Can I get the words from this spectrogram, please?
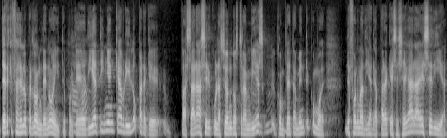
ter que facelo, perdón, de noite, porque Ajá. de día tiñan que abrilo para que pasara a circulación dos tranvías uh -huh. completamente como de forma diaria, para que se chegara a ese día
